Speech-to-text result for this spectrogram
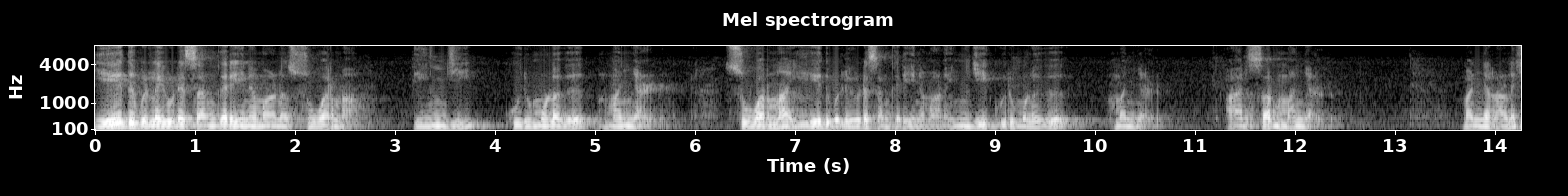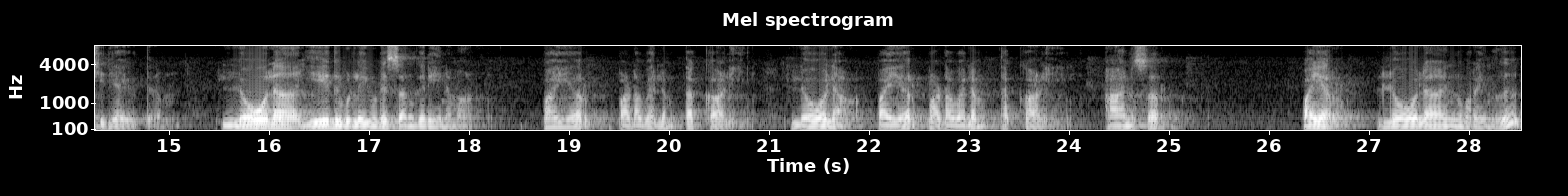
ഏത് വിളയുടെ സങ്കര ഇനമാണ് സുവർണ? ഇഞ്ചി കുരുമുളക് മഞ്ഞൾ. സുവർണ ഏത് വിളയുടെ സങ്കര ഇനമാണ് ഇഞ്ചി കുരുമുളക് മഞ്ഞൾ. ആൻസർ മഞ്ഞൾ. മഞ്ഞളാണ് ശരിയായ ഉത്തരം. ലോല ഏത് വിളയുടെ സങ്കരീനമാണ് പയർ പടവലം തക്കാളി. ലോല പയർ പടവലം തക്കാളി. ആൻസർ പയർ. ലോല എന്ന് പറയുന്നത്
